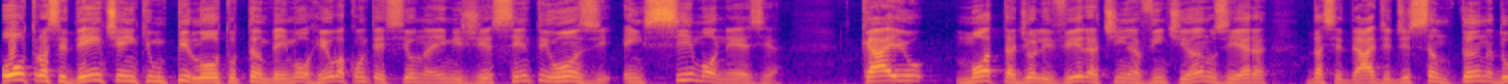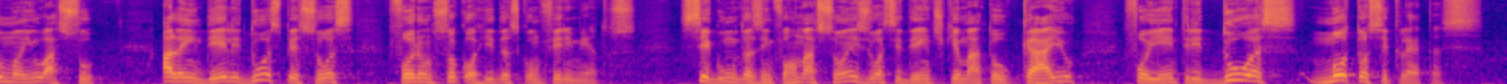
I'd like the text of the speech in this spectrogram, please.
Outro acidente em que um piloto também morreu aconteceu na MG 111, em Simonésia. Caio Mota de Oliveira tinha 20 anos e era da cidade de Santana do Manhuaçu. Além dele, duas pessoas foram socorridas com ferimentos. Segundo as informações, o acidente que matou Caio foi entre duas motocicletas.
